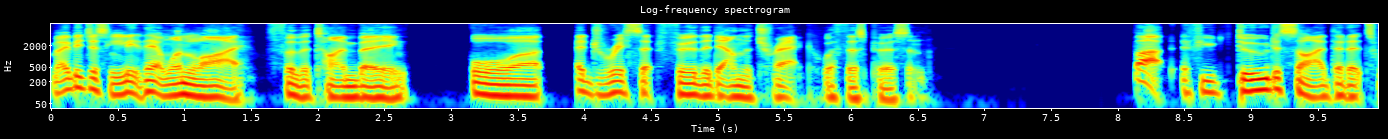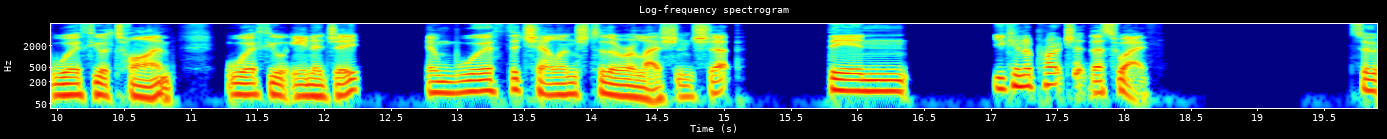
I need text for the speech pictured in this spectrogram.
Maybe just let that one lie for the time being or address it further down the track with this person. But if you do decide that it's worth your time, worth your energy, and worth the challenge to the relationship, then you can approach it this way. So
